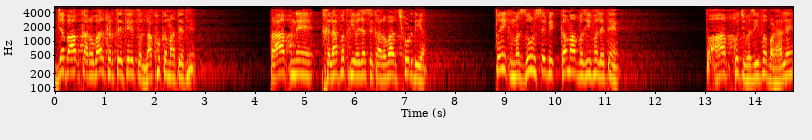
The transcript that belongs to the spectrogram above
جب آپ کاروبار کرتے تھے تو لاکھوں کماتے تھے۔ اور آپ نے خلافت کی وجہ سے کاروبار چھوڑ دیا۔ تو ایک مزدور سے بھی کم آپ وظیفہ لیتے ہیں۔ تو آپ کچھ وظیفہ بڑھا لیں۔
